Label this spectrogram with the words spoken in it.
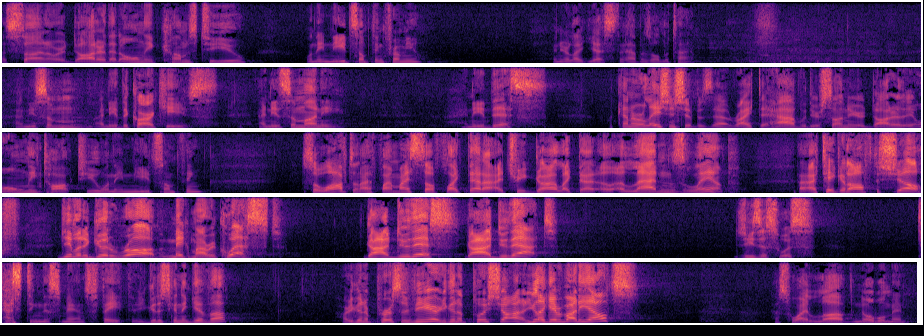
a son or a daughter that only comes to you when they need something from you? And you're like, yes, that happens all the time. I need some, I need the car keys. I need some money. I need this. What kind of relationship is that, right? To have with your son or your daughter, they only talk to you when they need something? So often I find myself like that. I, treat God like that Aladdin's lamp. I take it off the shelf give it a good rub, make my request. God, do this. God, do that. Jesus was testing this man's faith. Are you just going to give up? Are you going to persevere? Are you going to push on? Are you like everybody else? That's why I love the nobleman.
